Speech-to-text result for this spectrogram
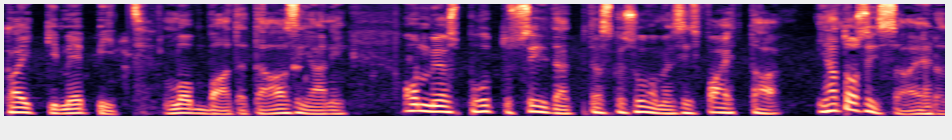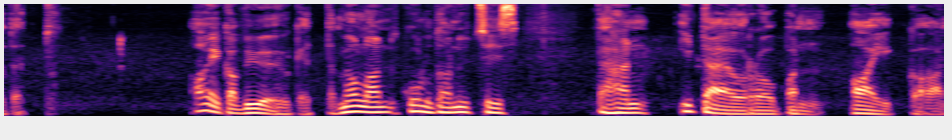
Kaikki MEPit lobbaa tätä asiaa, niin on myös puhuttu siitä, että pitäisikö Suomen siis vaihtaa ihan tosissaan ehdotettu aikavyöhykettä. Me ollaan, kuulutaan nyt siis tähän Itä-Euroopan aikaan,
